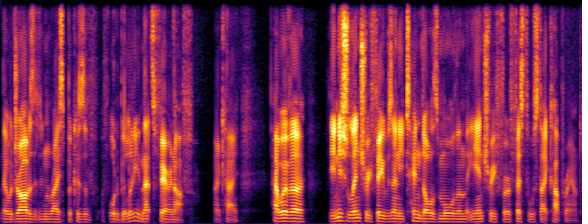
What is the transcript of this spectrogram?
There were drivers that didn't race because of affordability, and that's fair enough. Okay. However, the initial entry fee was only ten dollars more than the entry for a Festival State Cup round.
